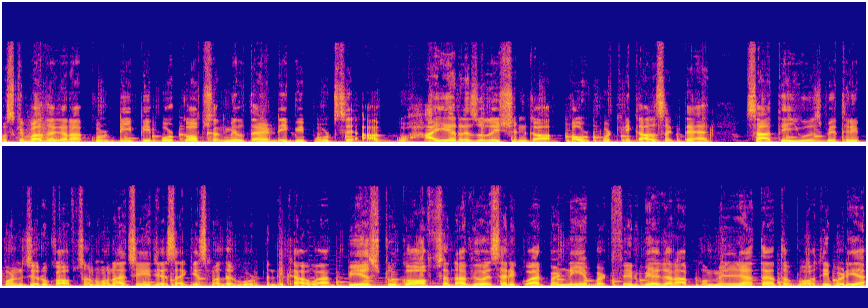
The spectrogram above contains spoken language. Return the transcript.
उसके बाद अगर आपको डीपी पोर्ट का ऑप्शन मिलता है डीपी पोर्ट से आपको हायर रेजोल्यूशन का आउटपुट निकाल सकते हैं। साथ ही यूएसबी 3.0 का ऑप्शन होना चाहिए, जैसा कि इस मदरबोर्ड में दिखा हुआ। PS2 का ऑप्शन अभी वैसा रिक्वायरमेंट नहीं है बट फिर भी अगर आपको मिल जाता है तो बहुत ही बढ़िया।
